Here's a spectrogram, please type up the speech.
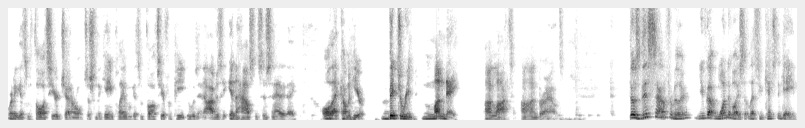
We're going to get some thoughts here, general, just from the game plan. We'll get some thoughts here from Pete, who was in, obviously in the house in Cincinnati today. All that coming here. Victory Monday unlocked on Browns. Does this sound familiar? You've got one device that lets you catch the game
